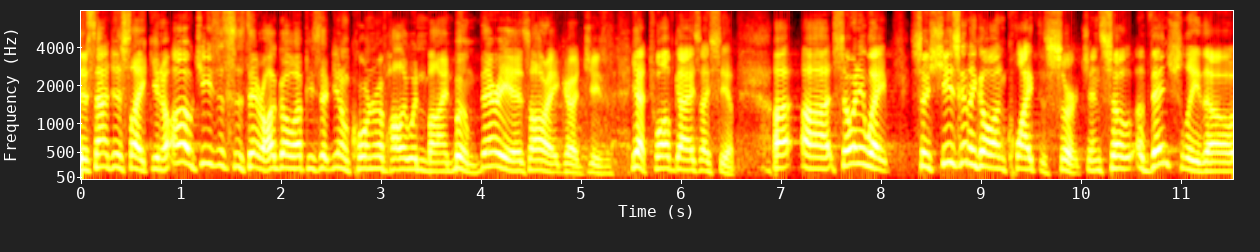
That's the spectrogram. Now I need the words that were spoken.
it's not just like, you know, oh, Jesus is there. I'll go up. He's at, you know, corner of Hollywood and Vine. Boom, there he is. All right, good, Jesus. Yeah, 12 guys, I see him. Uh, uh, so anyway, so she's going to go on quite the search. And so eventually, though,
